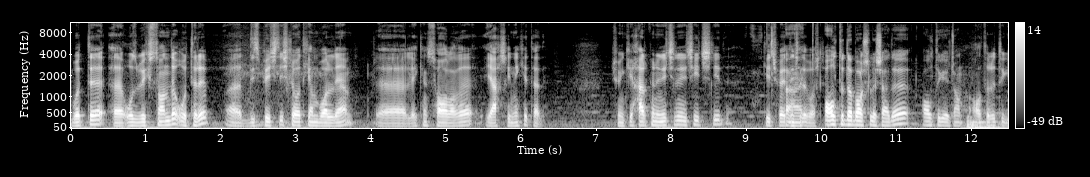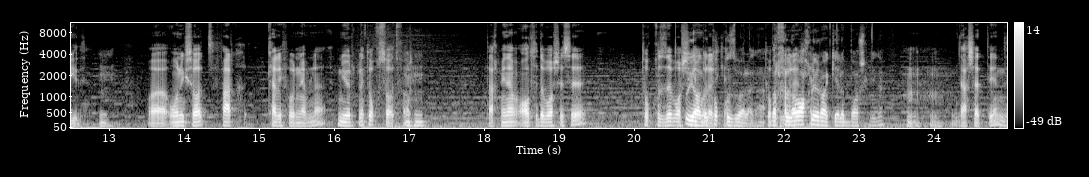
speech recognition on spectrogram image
bu yerda o'zbekistonda o'tirib e, dispetchda ishlayotgan bolalar ham e, lekin sog'lig'i yaxshilikni ketadi. Chunki har kuni necha nechaga ishlaydi kech payt nechada boshlaydi oltida boshlashadi oltigacha oltida tugaydi. Hmm. va o'n ikki soat farq kaliforniya bilan nyu york bilan to'qqiz soat farq. Mhm. taxminan oltida boshlasa to'qqizda u boshlagan yoqda bo'lar ekan to'qqiz bo'ladi. Bir xil oxirliroq kelib boshlaydi. Hmm, hmm. Dahshatda endi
